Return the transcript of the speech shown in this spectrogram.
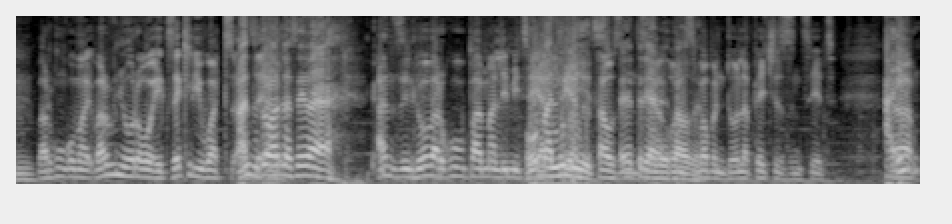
Vari kungoma- vari kunyorawo exactly what. uh, Hanzi the- ndo vataseva hanzi ndo vari kupa malimits ya malimits, 300,000 uh, 300,000. on Zimbabwean dollar purchase instead. I- Um,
